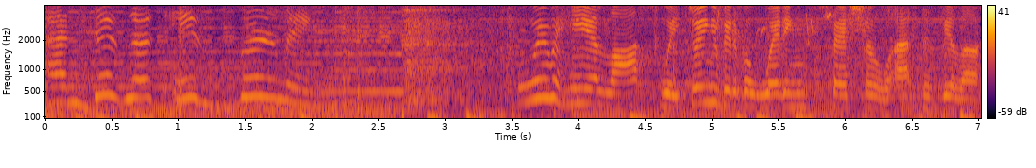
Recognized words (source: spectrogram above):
And business is booming. Here last week doing a bit of a wedding special at the villa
